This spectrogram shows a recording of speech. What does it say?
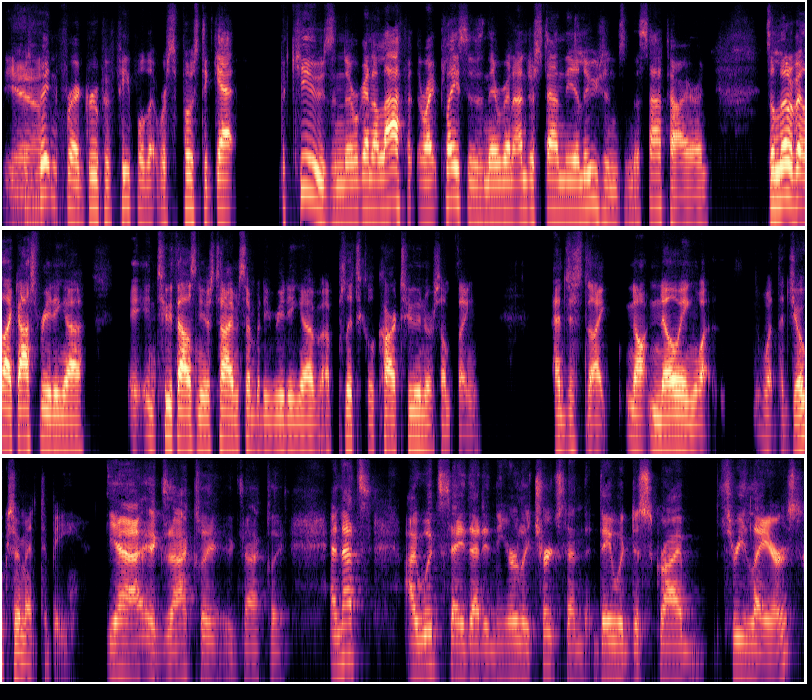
yeah. it was written for a group of people that were supposed to get the cues and they were going to laugh at the right places and they were going to understand the illusions and the satire and it's a little bit like us reading a in 2000 years time somebody reading a, a political cartoon or something and just like not knowing what what the jokes are meant to be yeah exactly exactly and that's i would say that in the early church then they would describe three layers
